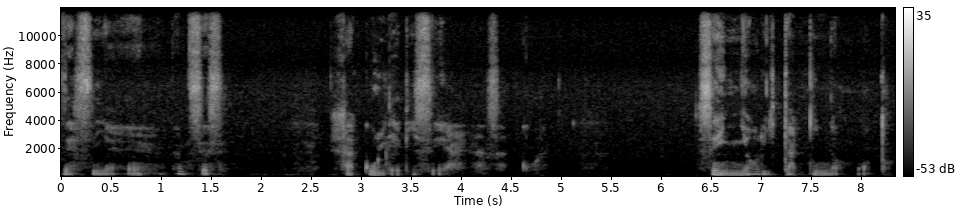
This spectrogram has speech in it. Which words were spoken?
Decía entonces, Haku le dice a Sakura, señorita Kinomoto,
